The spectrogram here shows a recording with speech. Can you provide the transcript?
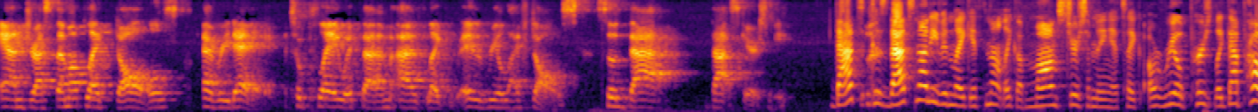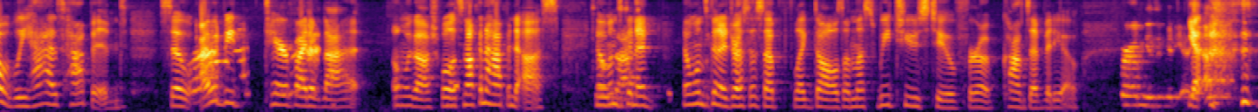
and dressed them up like dolls every day to play with them as like real life dolls. So that that scares me. That's because that's not even like it's not like a monster or something. It's like a real person. Like that probably has happened. So I would be terrified of that. Oh my gosh. Well, it's not going to happen to us. No one's gonna no one's gonna dress us up like dolls unless we choose to for a concept video. For a music video. Yeah.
